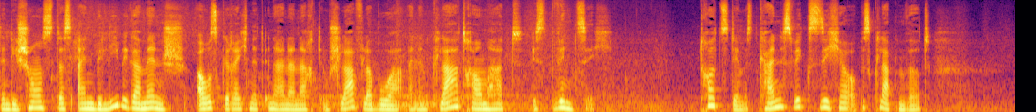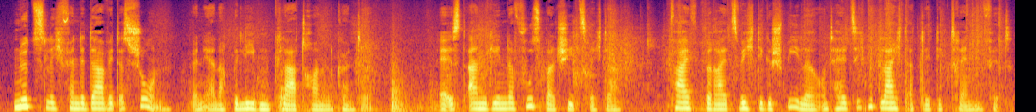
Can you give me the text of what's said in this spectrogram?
Denn die Chance, dass ein beliebiger Mensch ausgerechnet in einer Nacht im Schlaflabor einen Klartraum hat, ist winzig. Trotzdem ist keineswegs sicher, ob es klappen wird. Nützlich fände David es schon, wenn er nach Belieben klarträumen könnte. Er ist angehender Fußballschiedsrichter, pfeift bereits wichtige Spiele und hält sich mit Leichtathletiktraining fit.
